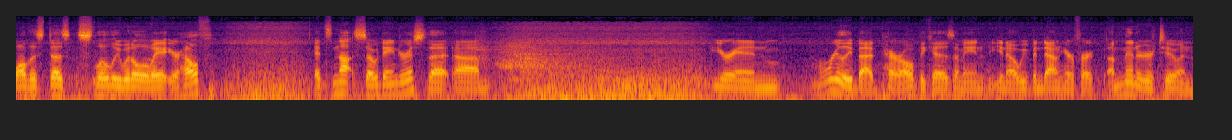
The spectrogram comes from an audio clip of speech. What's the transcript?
While this does slowly whittle away at your health, it's not so dangerous that um, you're in really bad peril because, I mean, you know, we've been down here for a minute or two and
